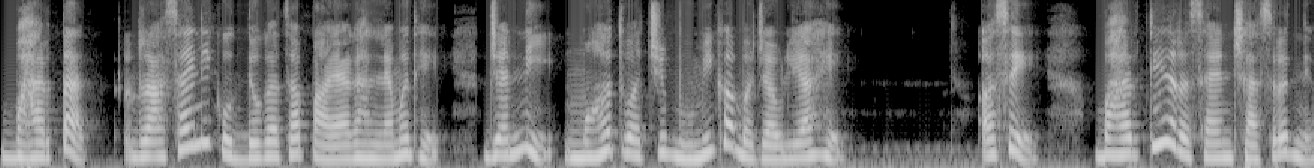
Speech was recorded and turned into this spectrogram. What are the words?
भारतात रासायनिक उद्योगाचा पाया घालण्यामध्ये ज्यांनी महत्त्वाची भूमिका बजावली आहे असे भारतीय रसायनशास्त्रज्ञ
